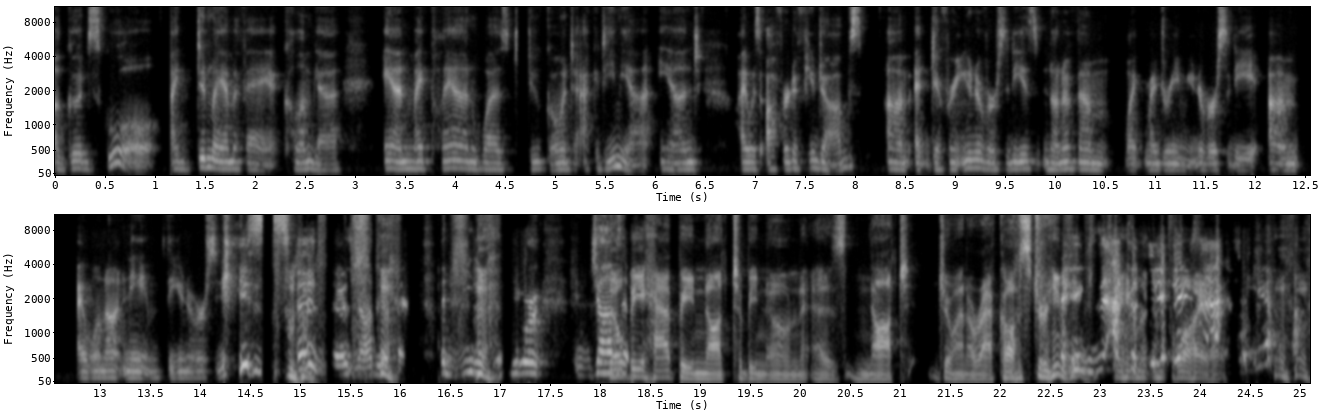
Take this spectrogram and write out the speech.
a good school. I did my MFA at Columbia, and my plan was to go into academia. And I was offered a few jobs um, at different universities, none of them like my dream university. Um, I will not name the universities. Not but you, you were jobs. They'll that, be happy not to be known as not Joanna Rakoff's dream exactly, employer. Exactly.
